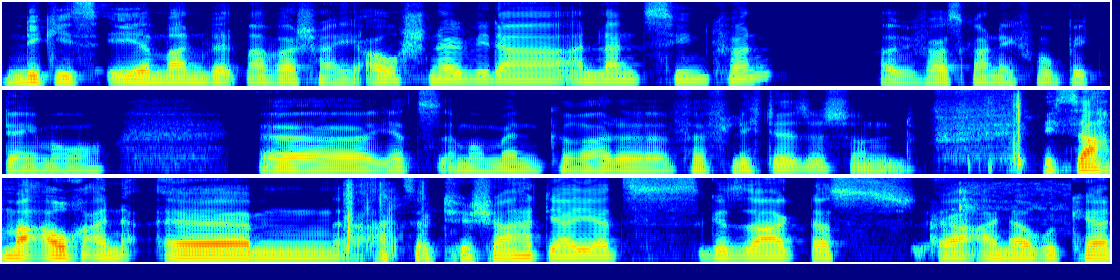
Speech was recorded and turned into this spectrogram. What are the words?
Nickys Ehemann wird man wahrscheinlich auch schnell wieder an Land ziehen können. Also, ich weiß gar nicht, wo Big Damo äh, jetzt im Moment gerade verpflichtet ist. Und ich sag mal, auch ein ähm, Axel Tischer hat ja jetzt gesagt, dass er einer Rückkehr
